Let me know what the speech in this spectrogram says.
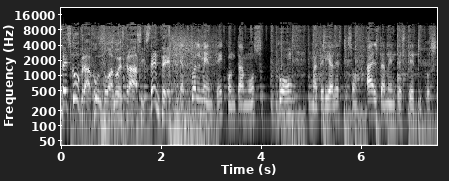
Descubra junto a nuestra asistente actualmente contamos con materiales que son altamente estéticos.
